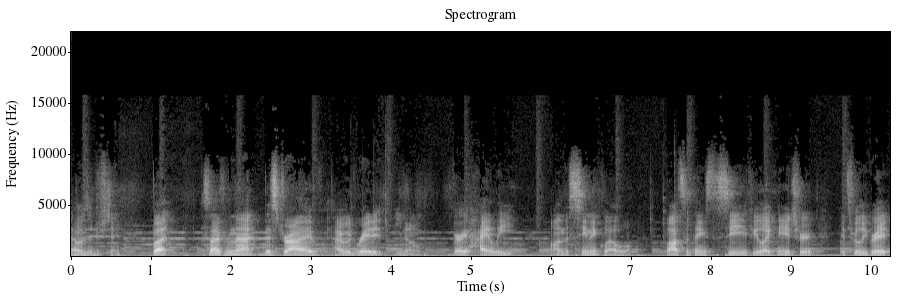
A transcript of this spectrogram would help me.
that was interesting. But aside from that, this drive, I would rate it, you know, very highly on the scenic level. Lots of things to see. If you like nature, it's really great.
